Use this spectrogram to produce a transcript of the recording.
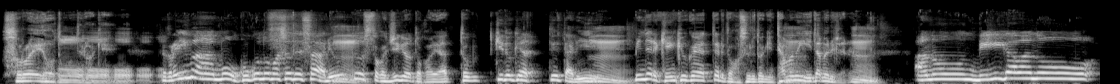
揃えようと思ってるわけ。だから今はもうここの場所でさ、料理教室とか授業とかやっ、時々やってたり、うんみんなで研究会やったりとかするときに玉ねぎ炒めるじゃない、うん。あの、右側の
